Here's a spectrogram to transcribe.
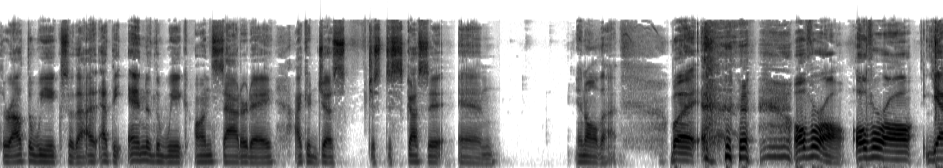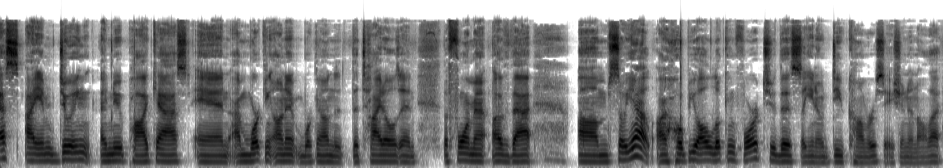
throughout the week so that at the end of the week on Saturday, I could just just discuss it and and all that. But overall, overall, yes, I am doing a new podcast and I'm working on it, working on the, the titles and the format of that. Um, so yeah, I hope you all looking forward to this, you know, deep conversation and all that.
